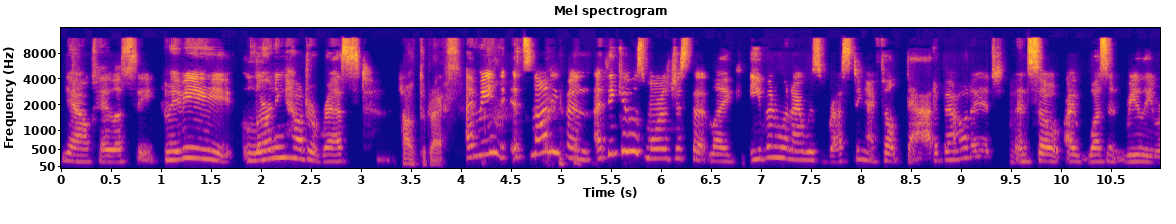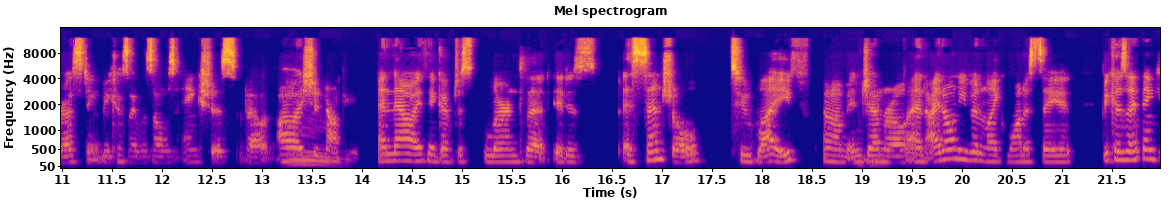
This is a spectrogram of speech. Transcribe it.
Yeah, okay, let's see. Maybe learning how to rest. How to rest? I mean, it's not even, I think it was more just that, like, even when I was resting, I felt bad about it. And so I wasn't really resting because I was always anxious about, oh, I should not be. And now I think I've just learned that it is essential to life um, in Mhm. general. And I don't even like want to say it because I think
